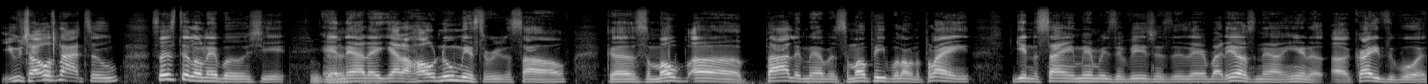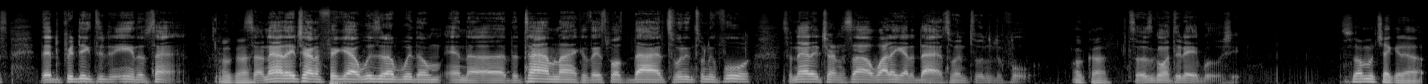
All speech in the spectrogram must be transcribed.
You chose not to. So it's still on that bullshit. Okay. And now they got a whole new mystery to solve. Cause some more uh, pilot members, some more people on the plane getting the same memories and visions as everybody else now, hearing a, a crazy voice that predicted the end of time. Okay. So now they're trying to figure out what's up with them and uh, the timeline because they're supposed to die in 2024. So now they're trying to solve why they got to die in 2024. okay. So it's going through that bullshit. So I'm gonna check it out.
